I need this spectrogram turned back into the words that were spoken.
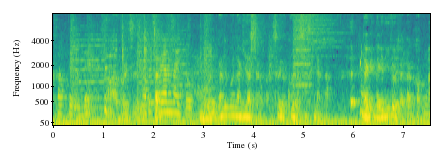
分かってるんで。ああこいつ私がやんないと。お前なんでお前泣き出したの？かそういうの声が好きなんだ。泣け泣けてきとるじゃんなんか。いや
